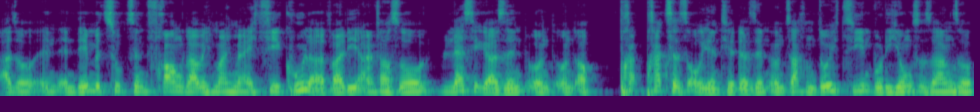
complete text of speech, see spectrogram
also in, in dem Bezug sind Frauen, glaube ich, manchmal echt viel cooler, weil die einfach so lässiger sind und, und auch pra praxisorientierter sind und Sachen durchziehen, wo die Jungs so sagen so,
